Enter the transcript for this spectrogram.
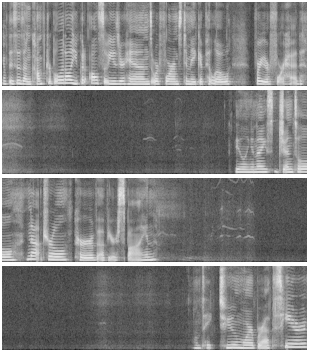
If this is uncomfortable at all, you could also use your hands or forearms to make a pillow for your forehead. Feeling a nice, gentle, natural curve of your spine. We'll take two more breaths here.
